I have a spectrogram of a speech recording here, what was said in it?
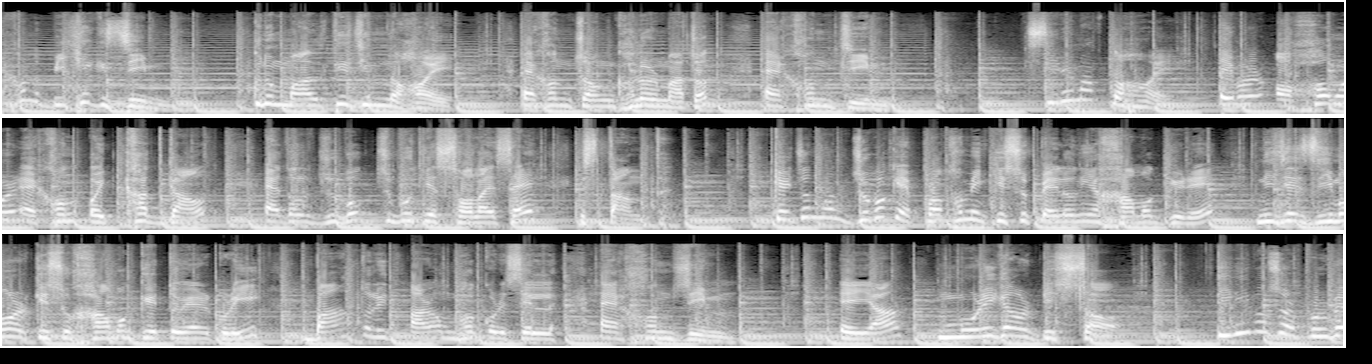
এখন বিশেষ জিম। কোনো মাল্টি জিম নহয়। এখন জংঘলৰ মাজত এখন জিম। চিনেমাত নহয়। এইবাৰ অসমৰ এখন অখ্যাত গাঁৱত এদল যুৱক যুৱতীয়ে চলাইছে ষ্টাণ্ট। কেইজনমান যুৱকে প্ৰথমে কিছু পেলনীয়া সামগ্ৰীৰে নিজে জিমৰ কিছু সামগ্ৰী তৈয়াৰ কৰি বাঁহতলীত আৰম্ভ কৰিছিল এখন জিম। এয়া মৰিগাঁৱৰ দৃশ্য। বছৰ পূৰ্বে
